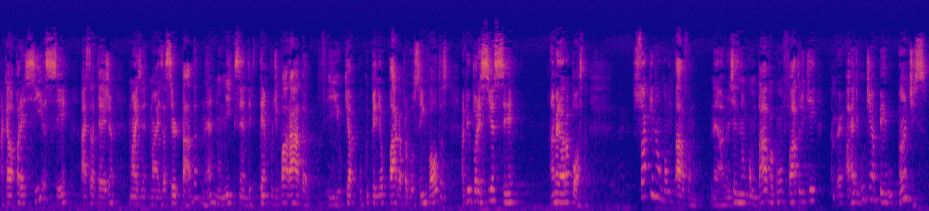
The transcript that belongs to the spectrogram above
Aquela parecia ser a estratégia mais, mais acertada, né? No mix entre tempo de parada e o que, a, o, que o pneu paga para você em voltas, aquilo parecia ser a melhor aposta. Só que não contavam, né? A Mercedes não contava com o fato de que a Red Bull tinha pego antes,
